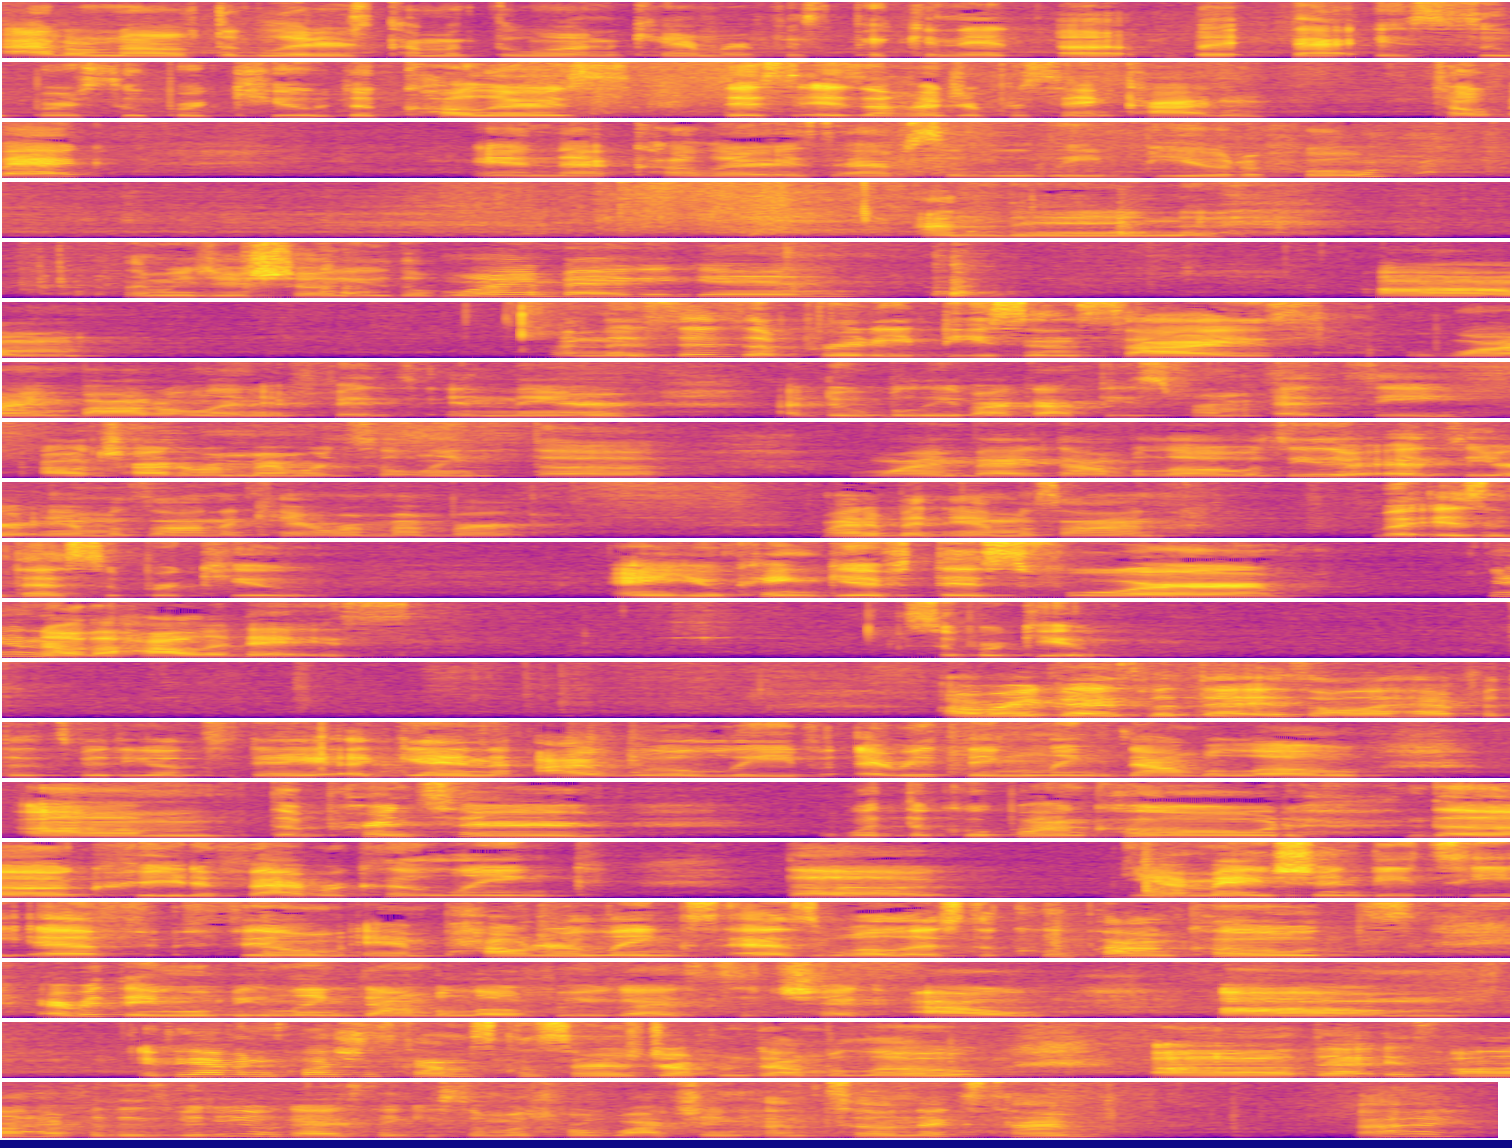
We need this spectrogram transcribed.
I don't know if the glitter is coming through on the camera, if it's picking it up. But that is super, super cute. The colors, this is 100% cotton tote bag. And that color is absolutely beautiful. And then let me just show you the wine bag again. Um, and this is a pretty decent size wine bottle and it fits in there. I do believe I got these from Etsy. I'll try to remember to link the wine bag down below. It was either Etsy or Amazon. I can't remember. Might have been Amazon. But isn't that super cute? And you can gift this for, you know, the holidays. Super cute. all right guys but that is all i have for this video today again i will leave everything linked down below um, the printer with the coupon code the creative fabrica link the Yamation DTF film and powder links as well as the coupon codes. Everything will be linked down below for you guys to check out. Um, if you have any questions comments concerns drop them down below. Uh, that is all i have for this video guys. Thank you so much for watching. Until next time. Bye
